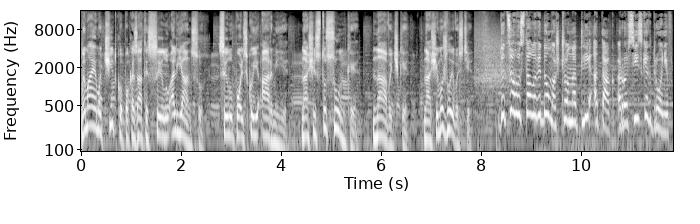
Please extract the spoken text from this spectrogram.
Ми маємо чітко показати силу альянсу, силу польської армії, наші стосунки, навички, наші можливості. До цього стало відомо, що на тлі атак російських дронів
